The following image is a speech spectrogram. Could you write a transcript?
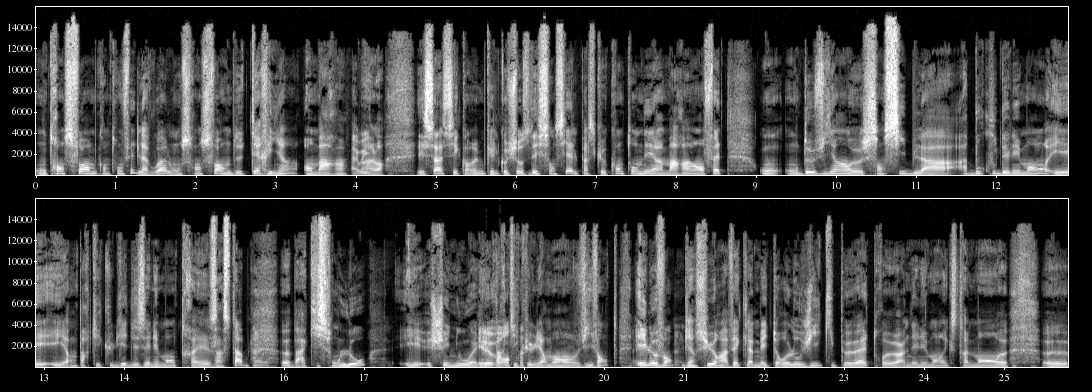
on transforme, quand on fait de la voile, on se transforme de terrien en marin. Ah oui. Alors, et ça, c'est quand même quelque chose d'essentiel parce que quand on est un marin, en fait, on, on devient sensible à, à beaucoup d'éléments et, et en particulier des éléments très instables euh, bah, qui sont l'eau. Et chez nous, elle Et est particulièrement vivante. Et le vent, bien sûr, avec la météorologie qui peut être euh, un élément extrêmement euh, euh,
